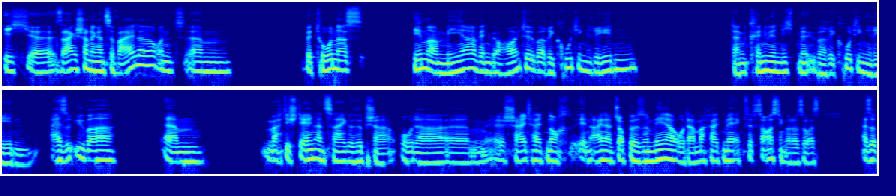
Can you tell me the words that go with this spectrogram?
Ich äh, sage schon eine ganze Weile und ähm, betone das immer mehr, wenn wir heute über Recruiting reden, dann können wir nicht mehr über Recruiting reden. Also über ähm, mach die Stellenanzeige hübscher oder ähm, schalt halt noch in einer Jobbörse mehr oder mach halt mehr Active Sourcing oder sowas. Also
